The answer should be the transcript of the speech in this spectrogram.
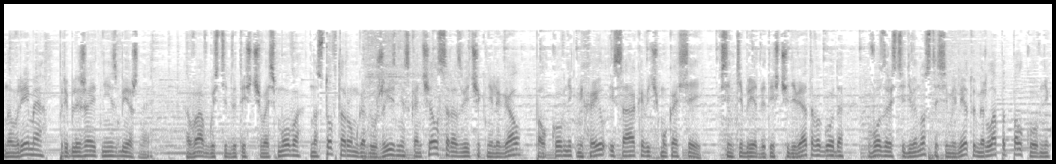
Но время приближает неизбежное. В августе 2008 на 102 году жизни скончался разведчик-нелегал полковник Михаил Исаакович Мукасей. В сентябре 2009 года в возрасте 97 лет умерла подполковник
